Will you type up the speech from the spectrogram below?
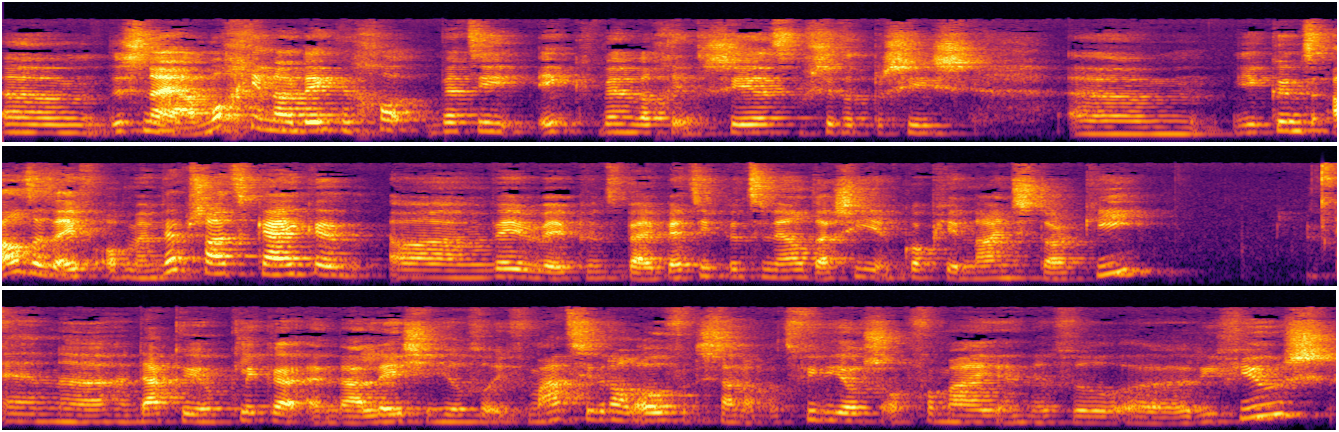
Um, dus nou ja, mocht je nou denken, god Betty, ik ben wel geïnteresseerd. Hoe zit dat precies? Um, je kunt altijd even op mijn website kijken, uh, www.bijbetty.nl. Daar zie je een kopje 9 Star Key. En uh, daar kun je op klikken en daar lees je heel veel informatie er al over. Er staan ook wat video's op van mij en heel veel uh, reviews.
